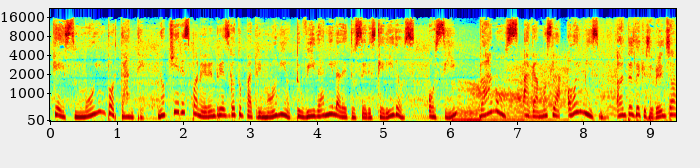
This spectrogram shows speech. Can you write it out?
que es muy importante. No quieres poner en riesgo tu patrimonio, tu vida ni la de tus seres queridos. ¿O sí? Vamos, hagámosla hoy mismo. Antes de que se venza,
